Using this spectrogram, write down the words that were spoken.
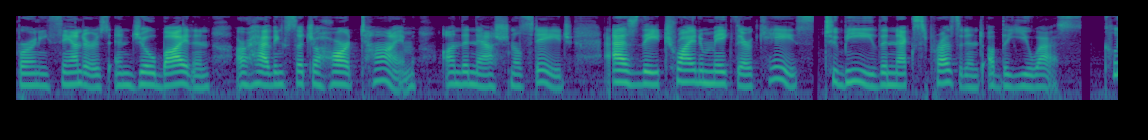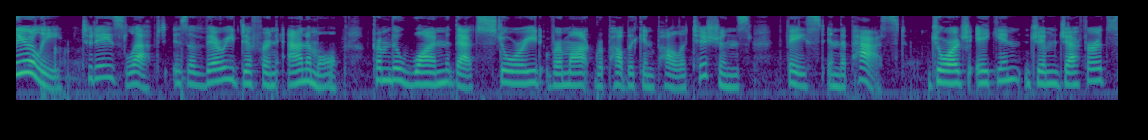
Bernie Sanders, and Joe Biden are having such a hard time on the national stage as they try to make their case to be the next president of the U.S. Clearly, today's left is a very different animal from the one that storied Vermont Republican politicians faced in the past. George Aiken, Jim Jeffords,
